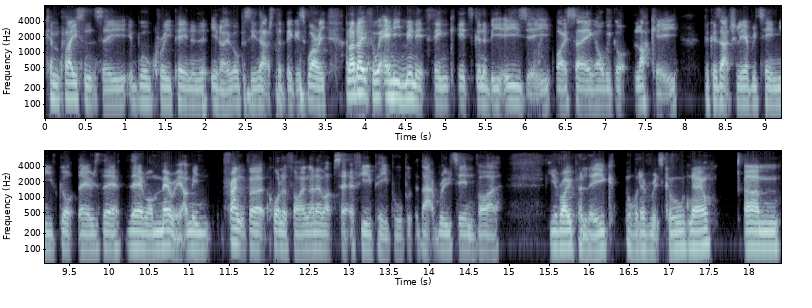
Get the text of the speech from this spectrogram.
complacency will creep in, and you know, obviously that's the biggest worry. And I don't for any minute think it's going to be easy by saying, "Oh, we got lucky," because actually every team you've got there is there there on merit. I mean, Frankfurt qualifying, I know upset a few people, but that route in via Europa League or whatever it's called now. Um,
